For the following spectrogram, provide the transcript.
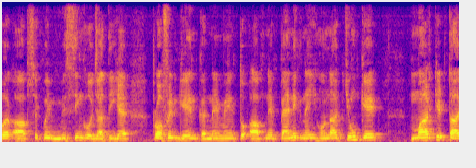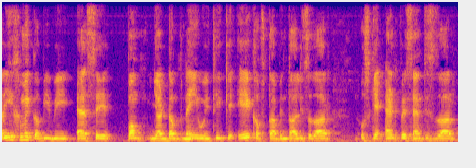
पर आपसे कोई मिसिंग हो जाती है प्रॉफिट गेन करने में तो आपने पैनिक नहीं होना, क्योंकि मार्केट तारीख में कभी भी ऐसे पंप या डंप नहीं हुई थी कि एक हफ़्ता पैंतालीस हज़ार, उसके एंड पे सैंतीस हज़ार,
